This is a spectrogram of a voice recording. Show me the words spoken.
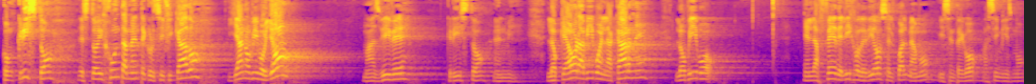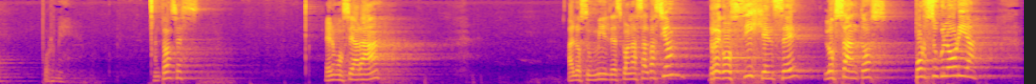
Con Cristo estoy juntamente crucificado y ya no vivo yo, mas vive Cristo en mí. Lo que ahora vivo en la carne, lo vivo en la fe del Hijo de Dios, el cual me amó y se entregó a sí mismo por mí. Entonces, hermoseará a los humildes con la salvación. Regocíjense los santos por su gloria.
